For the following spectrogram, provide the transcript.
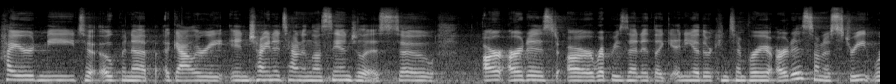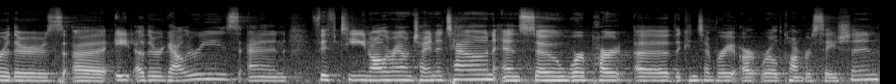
hired me to open up a gallery in Chinatown in Los Angeles. So our artists are represented like any other contemporary artist on a street where there's uh, eight other galleries and 15 all around Chinatown. And so we're part of the contemporary art world conversation,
